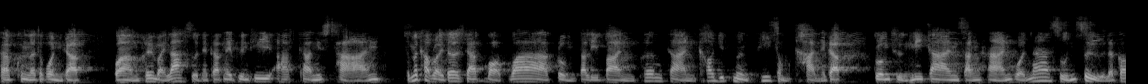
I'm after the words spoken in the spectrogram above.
ครับคุณรัตพลครับความเคลื่อนไหวล่าสุดนะครับในพื้นที่อัฟกานิสถาน สำนักข่าวรอยเตอร์ครับบอกว่ากลุ่มตาลิบันเพิ่มการเข้ายึดเมืองที่สำคัญนะครับ รวมถึงมีการสังหารหัวหน้าศูนย์สื่อและก็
